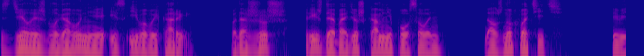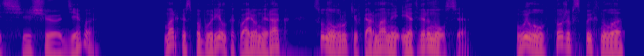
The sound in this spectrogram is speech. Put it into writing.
«Сделаешь благовоние из ивовой коры, подожжешь, трижды обойдешь камни посолонь. Должно хватить. Ты ведь еще дева?» Маркос побурел, как вареный рак, сунул руки в карманы и отвернулся. Уиллоу тоже вспыхнула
